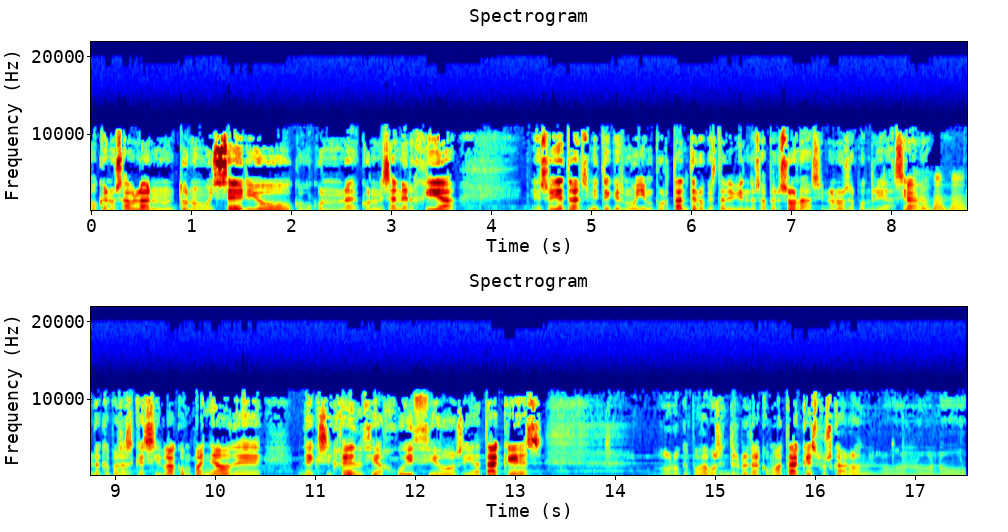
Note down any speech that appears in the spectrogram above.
o que nos habla en un tono muy serio o co- con, una- con esa energía, eso ya transmite que es muy importante lo que está viviendo esa persona, si no, no se pondría así. ¿no? Lo que pasa es que si va acompañado de, de exigencias, juicios y ataques, o lo que podamos interpretar como ataques, pues claro, no, no, no,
